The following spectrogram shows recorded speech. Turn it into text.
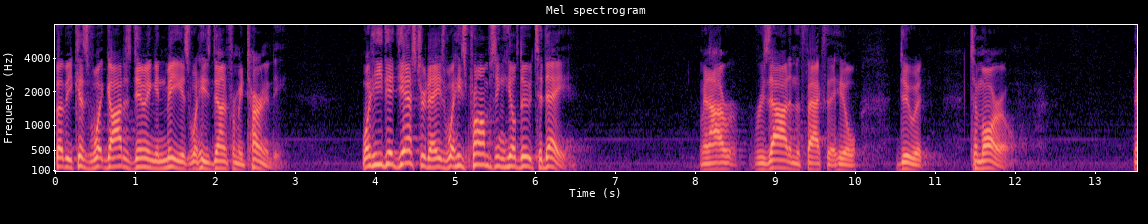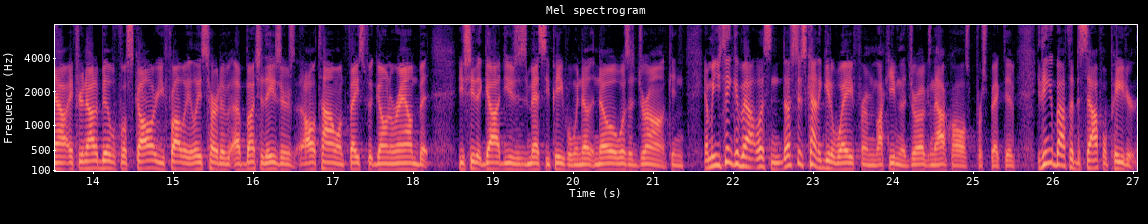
but because what God is doing in me is what he's done from eternity. What he did yesterday is what he's promising he'll do today. And I reside in the fact that he'll do it tomorrow. Now, if you're not a biblical scholar, you've probably at least heard of a bunch of these. There's all the time on Facebook going around, but you see that God uses messy people. We know that Noah was a drunk. And I mean, you think about, listen, let's just kind of get away from like even the drugs and alcohol's perspective. You think about the disciple Peter,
